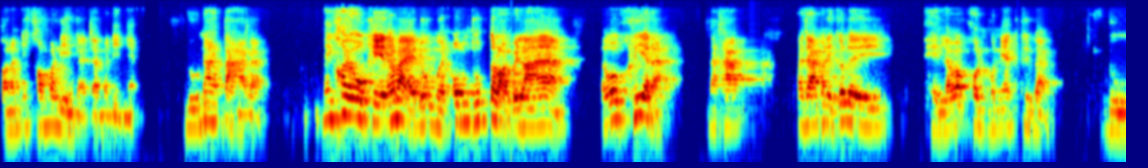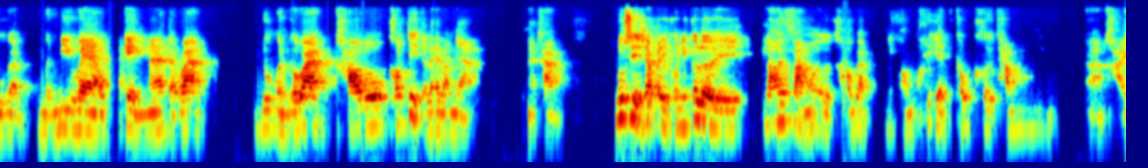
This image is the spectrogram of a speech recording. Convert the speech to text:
ตอนนั้นที่เขามาเรียนกับอาจารย์บัณฑิตเนี่ยดูหน้าตาแบบ ไม่ค่อยโอเคเท่าไหร่ดูเหมือนอมทุกข์ตลอดเวลา แล้วก็เครียดอะนะครับ อาจารย์บัณฑิตก็เลยเห็นแล้วว่าคนคนนี้คือแบบดูแบบเหมือนมีแววเก่งนะ แต่ว่าดูเหมือนกับว่าเขาเขาติดอะไรบางอย่างนะครับ ลูกศิษย์อาจารย์บัณฑิตคนนี้ก็เลยเล่าให้ฟังว่าเออเขาแบบมีความเครียดเขาเคยทำอ่า ขาย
